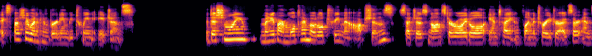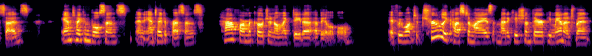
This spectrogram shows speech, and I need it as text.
especially when converting between agents. Additionally, many of our multimodal treatment options, such as nonsteroidal anti inflammatory drugs or NSAIDs, anticonvulsants, and antidepressants, have pharmacogenomic data available. If we want to truly customize medication therapy management,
